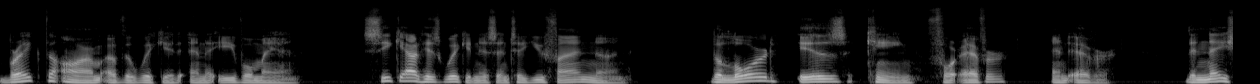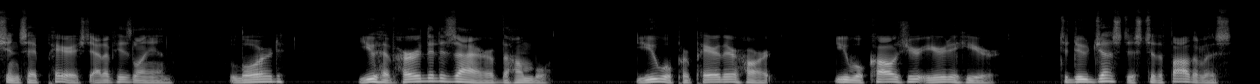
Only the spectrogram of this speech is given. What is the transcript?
Break the arm of the wicked and the evil man. Seek out his wickedness until you find none. The Lord is king forever and ever. The nations have perished out of his land. Lord, you have heard the desire of the humble. You will prepare their heart. You will cause your ear to hear, to do justice to the fatherless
